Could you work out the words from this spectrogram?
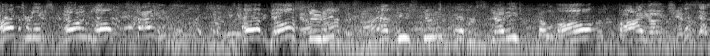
contradicts known laws of science. Have y'all students, have you students ever studied the law of biogenesis?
